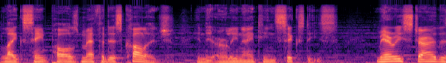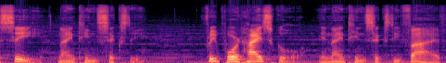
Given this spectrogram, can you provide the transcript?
like St. Paul's Methodist College in the early 1960s, Mary Star the Sea, 1960, Freeport High School in 1965,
